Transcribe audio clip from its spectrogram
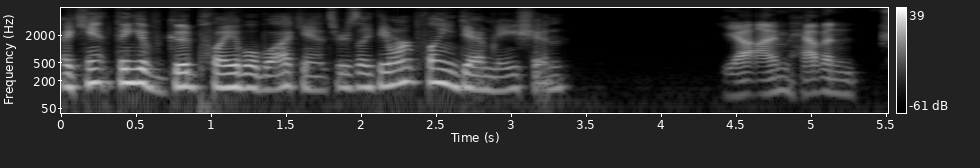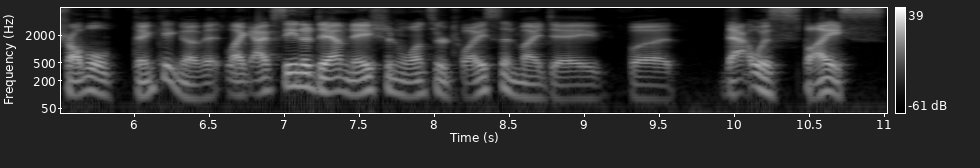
I can't think of good playable black answers. Like, they weren't playing Damnation. Yeah, I'm having trouble thinking of it. Like, I've seen a Damnation once or twice in my day, but that was Spice.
